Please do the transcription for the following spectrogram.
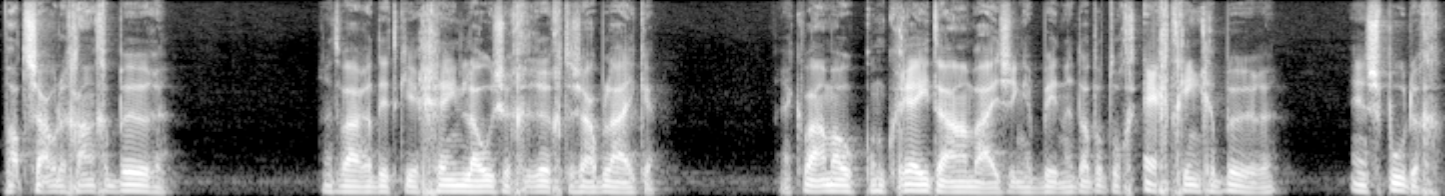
Wat zou er gaan gebeuren? Het waren dit keer geen loze geruchten, zou blijken. Er kwamen ook concrete aanwijzingen binnen dat het toch echt ging gebeuren. En spoedig.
